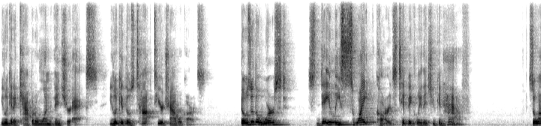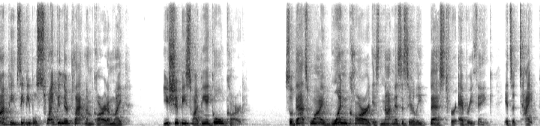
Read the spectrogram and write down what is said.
You look at a Capital One Venture X. You look at those top tier travel cards. Those are the worst daily swipe cards typically that you can have. So when I see people swiping their platinum card, I'm like, you should be swiping a gold card. So that's why one card is not necessarily best for everything. It's a type.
